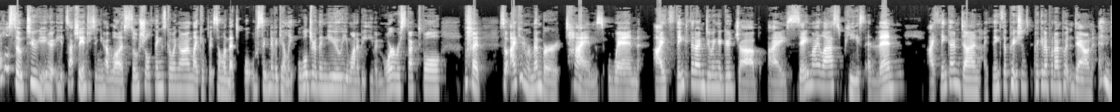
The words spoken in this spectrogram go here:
also too you know it's actually interesting you have a lot of social things going on like if it's someone that's significantly older than you you want to be even more respectful. But so i can remember times when i think that i'm doing a good job i say my last piece and then i think i'm done i think the patient's picking up what i'm putting down and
